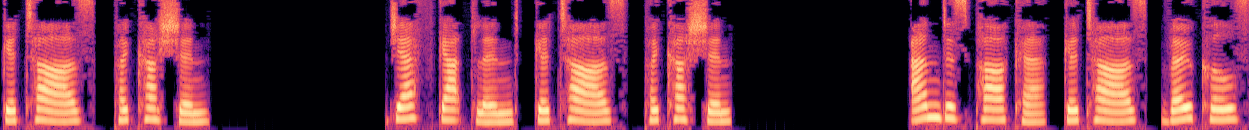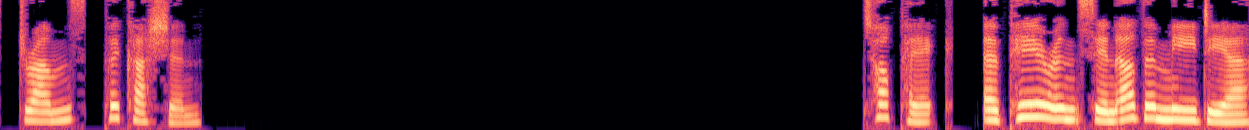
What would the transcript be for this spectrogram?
guitars, percussion. Jeff Gatland, guitars, percussion. Anders Parker, guitars, vocals, drums, percussion. Topic: Appearance in other media.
